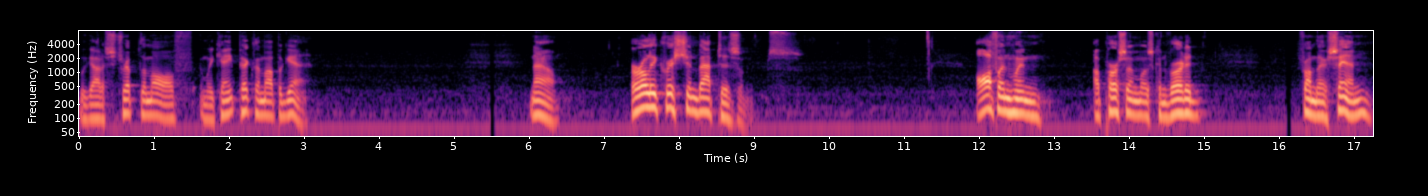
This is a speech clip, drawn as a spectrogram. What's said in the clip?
we've got to strip them off, and we can't pick them up again. Now, early Christian baptisms. Often, when a person was converted from their sin,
